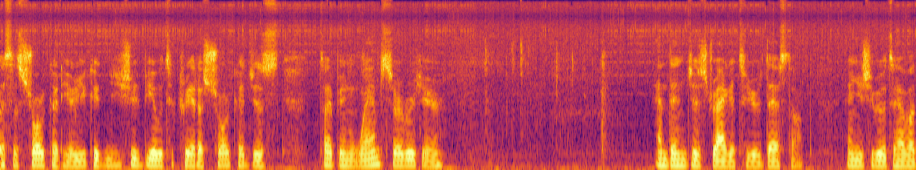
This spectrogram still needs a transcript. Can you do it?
as a shortcut here. You could you should be able to create a shortcut. Just type in WAMP server here, and then just drag it to your desktop, and you should be able to have a,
